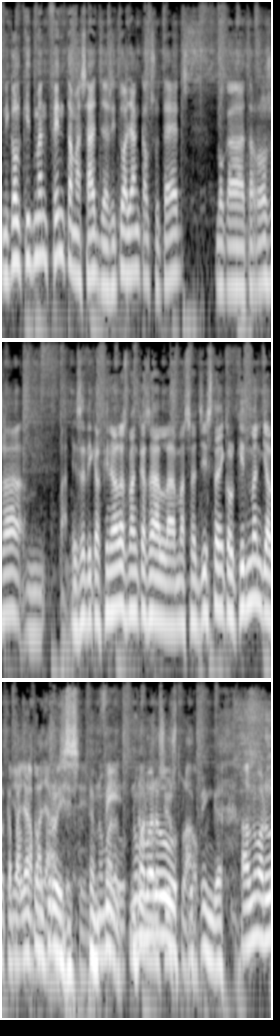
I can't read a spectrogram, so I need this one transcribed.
Nicole Kidman fent-te massatges, i tu allà en calçotets, boca terrosa... mm, Bueno, És a dir, que al final es van casar la massatgista Nicole Kidman i el capellà, Tom capellà, Cruise. sí, sí. En Número- fi, número número u, 1. sisplau. Vinga. El número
